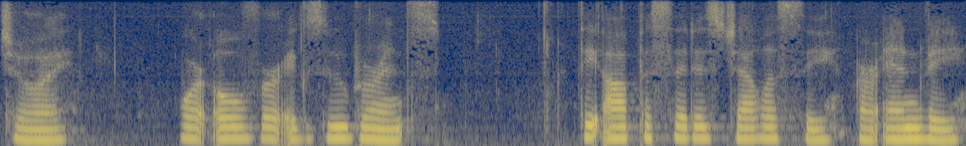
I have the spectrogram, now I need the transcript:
joy or over exuberance. The opposite is jealousy or envy.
